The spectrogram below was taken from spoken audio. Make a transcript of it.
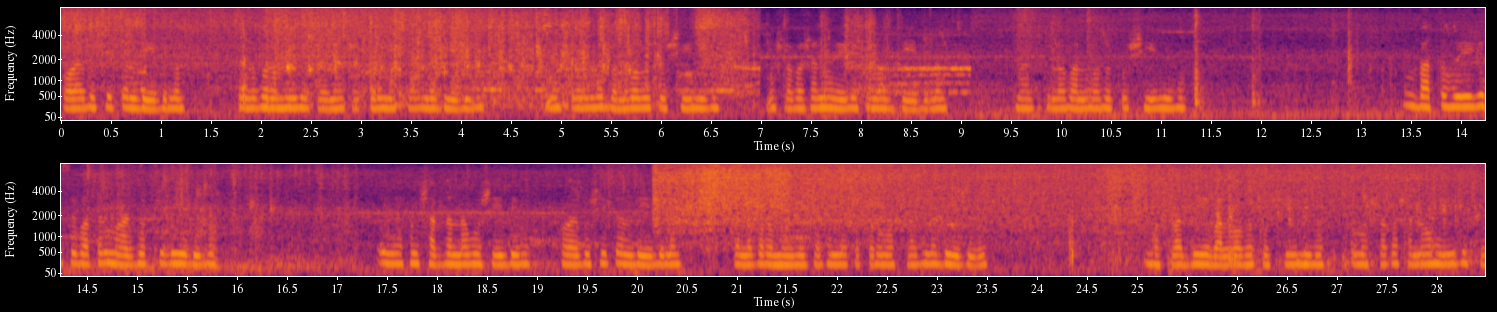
কড়াই বসিয়ে তেল দিয়ে দিলাম। তেল গরম হয়ে গেছে, আমি করে মশলাগুলো দিয়ে দিব মশলাগুলো ভালোভাবে কষিয়ে নিব। মশলা কষানো হয়ে গেছে, মাছ দিয়ে দিলাম। মাছগুলো ভালোভাবে কষিয়ে নিব। ভাতও হয়ে গেছে, ভাতের মাছ ধরতে দিয়ে দিব। এখন শাক রান্না বসিয়ে দেব। কড়াই বসিয়ে তেল দিয়ে দিলাম। তেল গরম হয়ে গেছে, এখন এক এক করে মশলাগুলো দিয়ে দিব। মশলা দিয়ে ভালোভাবে কষিয়ে নিব। মশলা কষানো হয়ে গেছে।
